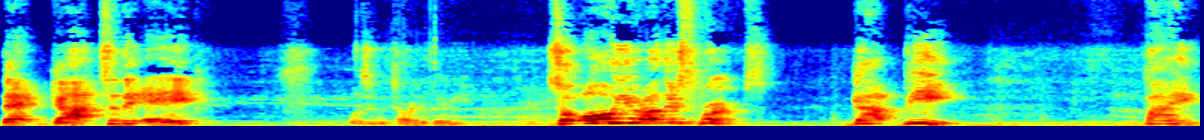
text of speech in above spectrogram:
that got to the egg was it retarded, baby? So all your other sperms got beat by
